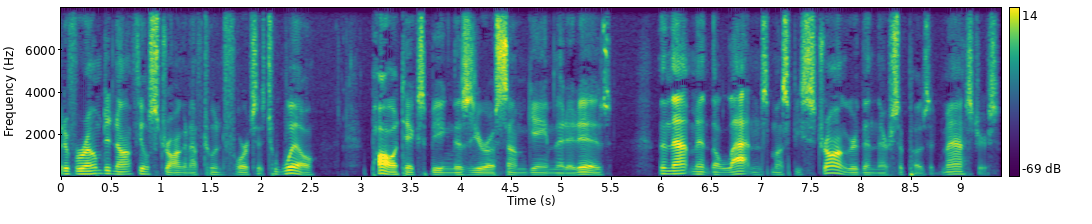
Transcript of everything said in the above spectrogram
that if Rome did not feel strong enough to enforce its will, politics being the zero-sum game that it is, then that meant the Latins must be stronger than their supposed masters.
